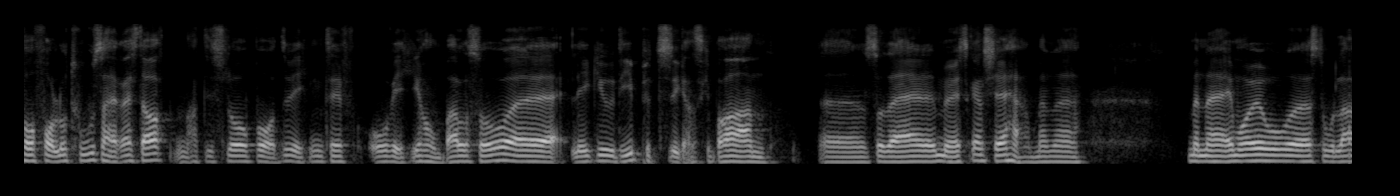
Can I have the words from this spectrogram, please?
Får Follo to seire i starten, at de slår både Viking Tiff og Viking håndball, så eh, ligger jo de plutselig ganske bra an. Eh, så det er mye som kan skje her. Men men eh, jeg må jo eh, stole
